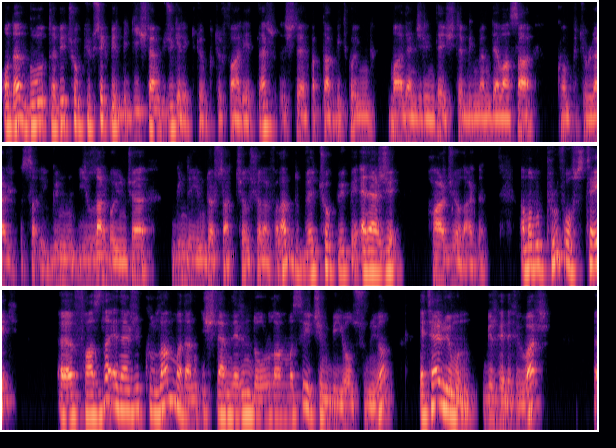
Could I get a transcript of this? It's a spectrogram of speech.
O da bu tabii çok yüksek bir bilgi işlem gücü gerektiriyor bu tür faaliyetler. İşte hatta Bitcoin madenciliğinde işte bilmem devasa kompütürler gün yıllar boyunca günde 24 saat çalışıyorlar falan ve çok büyük bir enerji harcıyorlardı. Ama bu proof of stake e, fazla enerji kullanmadan işlemlerin doğrulanması için bir yol sunuyor. Ethereum'un bir hedefi var. E,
